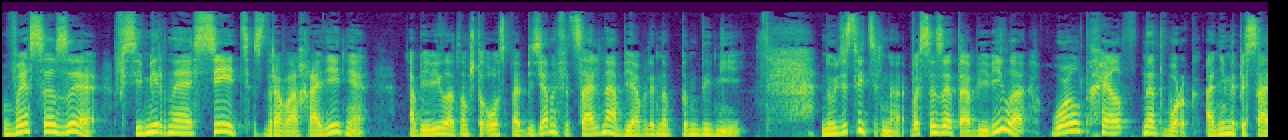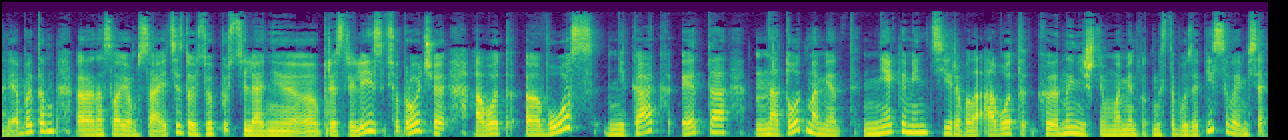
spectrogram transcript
ВСЗ, Всемирная сеть здравоохранения – объявила о том, что оспа обезьян официально объявлена пандемией. Ну, действительно, ВСЗ это объявила World Health Network. Они написали об этом э, на своем сайте, то есть выпустили они э, пресс-релиз и все прочее. А вот э, ВОЗ никак это на тот момент не комментировала. А вот к нынешнему моменту, как мы с тобой записываемся,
